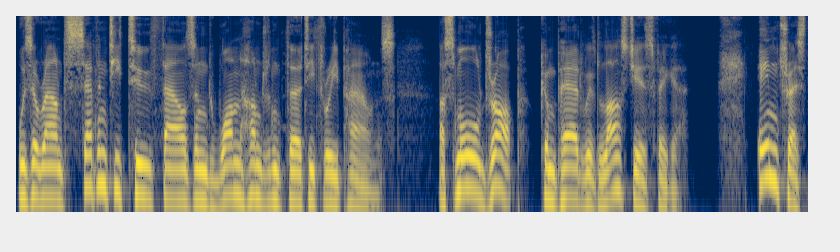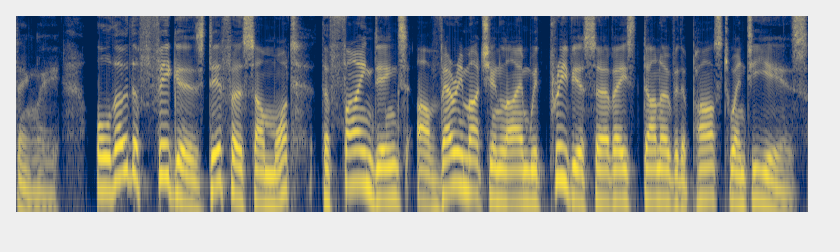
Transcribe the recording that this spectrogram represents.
was around £72,133, a small drop compared with last year's figure. Interestingly, although the figures differ somewhat, the findings are very much in line with previous surveys done over the past 20 years.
